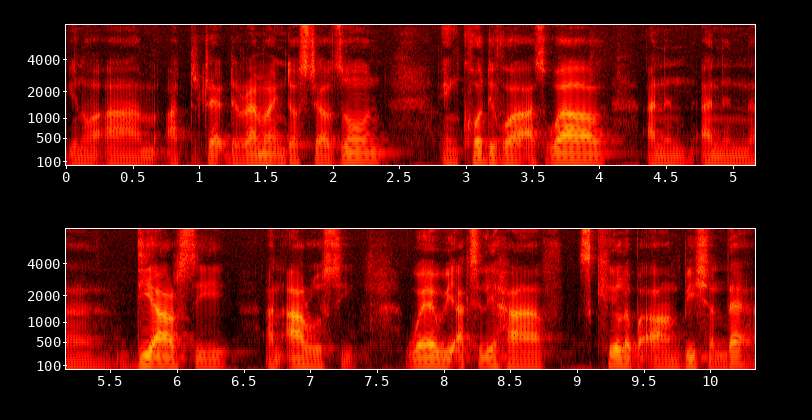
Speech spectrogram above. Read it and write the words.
you know, um, at the Remo Industrial Zone, in Cote d'Ivoire as well, and in, and in uh, DRC, and ROC, where we actually have scaled up our ambition there.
